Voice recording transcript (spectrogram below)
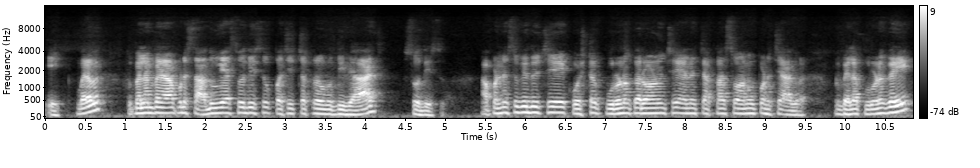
એક. બરાબર? તો પહેલાં પહેલાં આપણે સાદું વ્યાજ શોધીશું, પછી ચક્રવૃદ્ધિ વ્યાજ શોધીશું. આપણને શું કીધું છે? કોષ્ટક પૂર્ણ કરવાનું છે અને ચકાસવાનું પણ છે આગળ. પણ પહેલાં પૂર્ણ કરીએ,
